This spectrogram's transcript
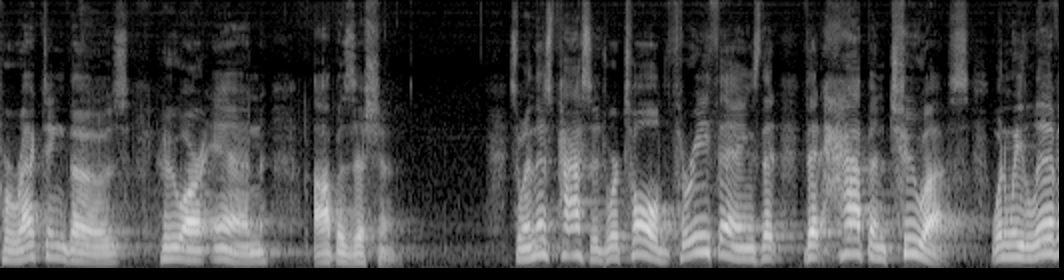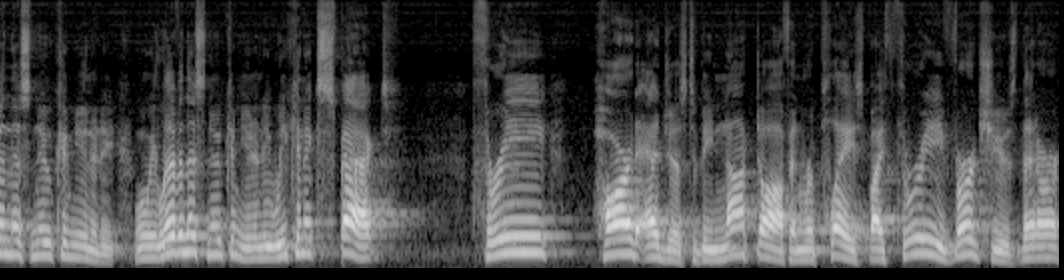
correcting those who are in opposition. So, in this passage, we're told three things that, that happen to us when we live in this new community. When we live in this new community, we can expect three hard edges to be knocked off and replaced by three virtues that are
